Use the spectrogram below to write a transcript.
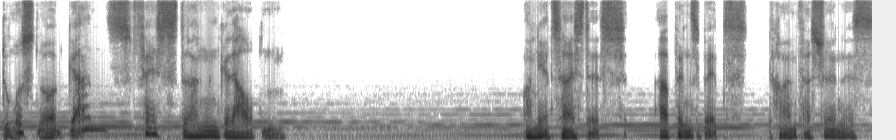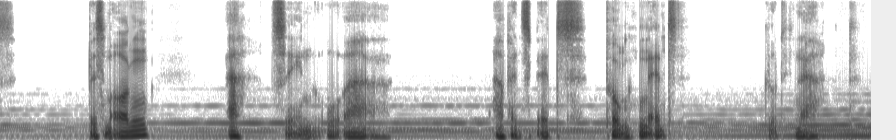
du musst nur ganz fest dran glauben. Und jetzt heißt es, ab ins Bett, träum was Schönes. Bis morgen, 18 Uhr. Ab ins Bett.net. Gute Nacht.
